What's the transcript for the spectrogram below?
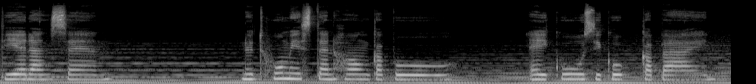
tiedän sen. Nyt humisten honkapuu, ei kuusi kukkapäin.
